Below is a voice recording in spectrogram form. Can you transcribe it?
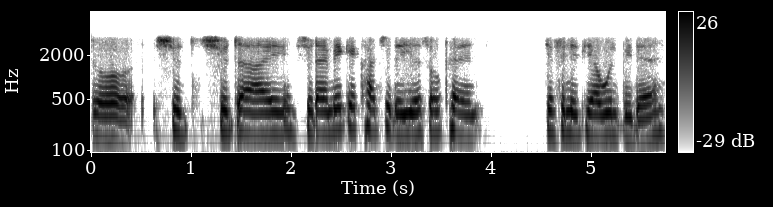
So should should I should I make a cut to the US Open? Definitely, I will be there.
